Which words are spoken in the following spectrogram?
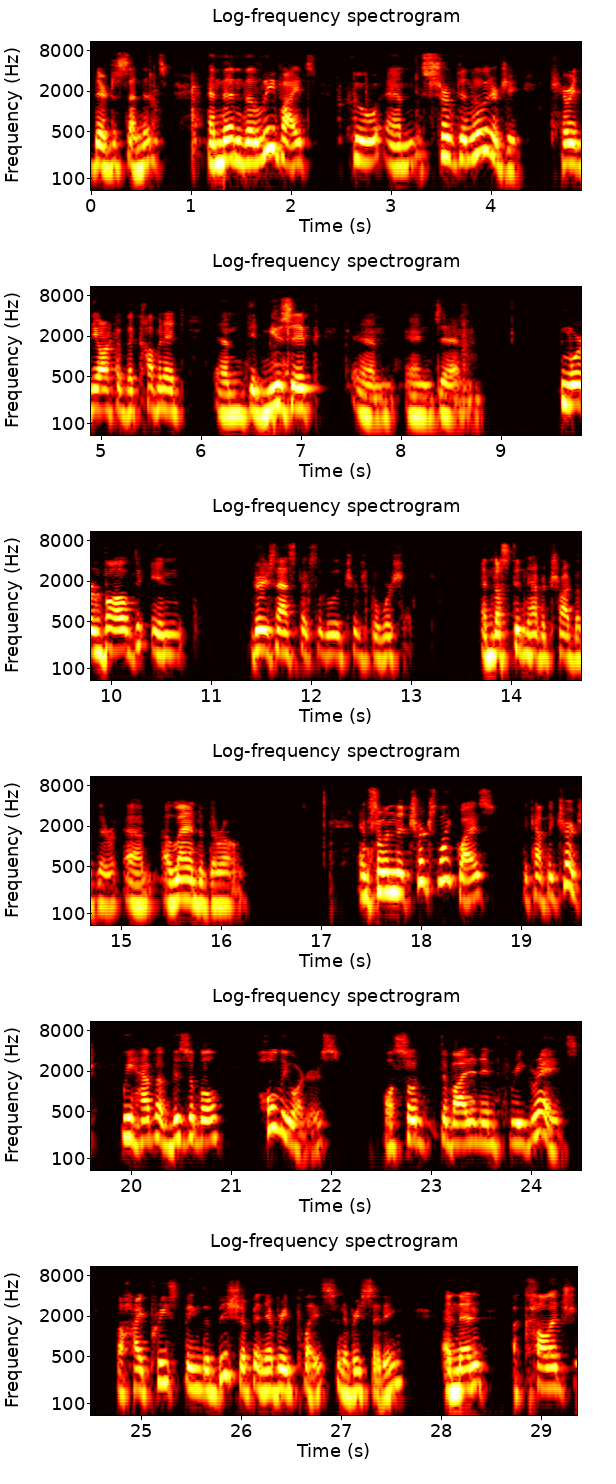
their descendants, and then the Levites who um, served in the liturgy, carried the Ark of the Covenant, um, did music, um, and, um, and were involved in various aspects of the liturgical worship, and thus didn't have a tribe of their, um, a land of their own. And so in the church, likewise, the Catholic Church, we have a visible holy orders, also divided in three grades the high priest being the bishop in every place, in every city, and then a college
